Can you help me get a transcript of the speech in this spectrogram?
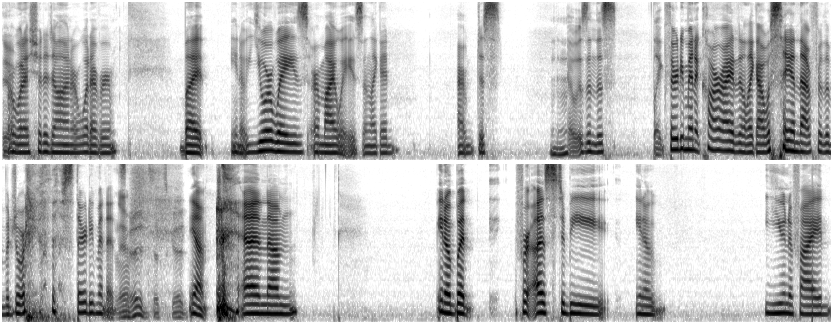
Yeah. or what I should have done or whatever but you know your ways are my ways and like I I'm just Mhm. I was in this like 30 minute car ride and like I was saying that for the majority of this 30 minutes Yeah. Good. That's good. yeah and um you know but for us to be you know unified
